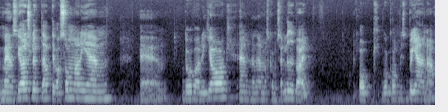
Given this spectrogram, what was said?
Men så jag hade slutat, det var sommar igen. Eh, då var det jag, en av närmaste kompisar Levi och vår kompis Brianna.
